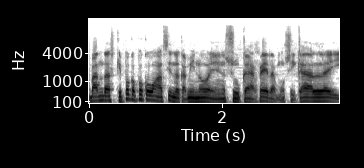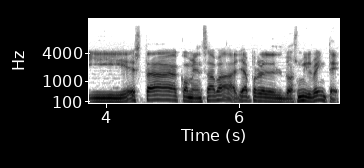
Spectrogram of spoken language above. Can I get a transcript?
bandas que poco a poco van haciendo camino en su carrera musical y esta comenzaba allá por el 2020.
